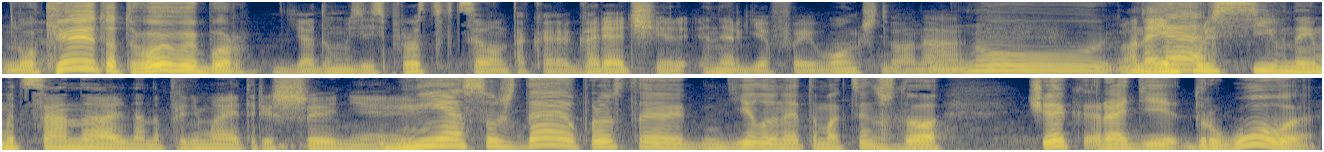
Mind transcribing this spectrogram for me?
ну, окей, это твой выбор. Я думаю, здесь просто в целом такая горячая энергия Фэй Вонг, что она, ну, она я импульсивна, эмоциональна, она принимает решения. не осуждаю, просто делаю на этом акцент, Ага. что человек ради другого,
